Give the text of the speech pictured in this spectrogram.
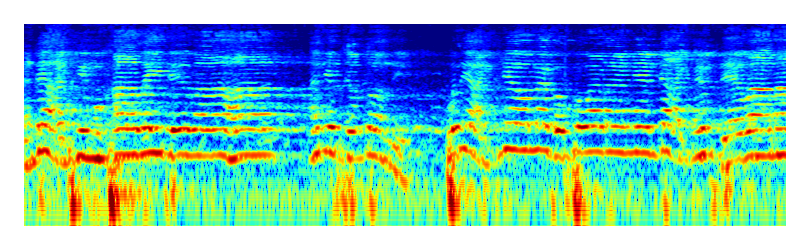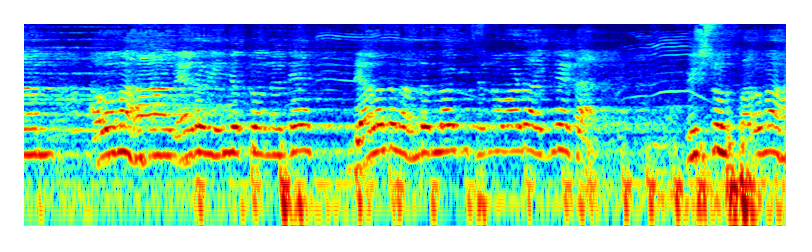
అంటే అగ్ని ముఖావై దేవా అని చెప్పి చెప్తోంది. పోనీ అగ్ని ఏమన్నా గొప్పవాడండి అంటే అగ్ని దేవానాం అవమహ వేదం ఏం చెప్తోందంటే దేవతలు అందరిలోకి చిన్నవాడు అగ్నేట. విష్ణు పరమహ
